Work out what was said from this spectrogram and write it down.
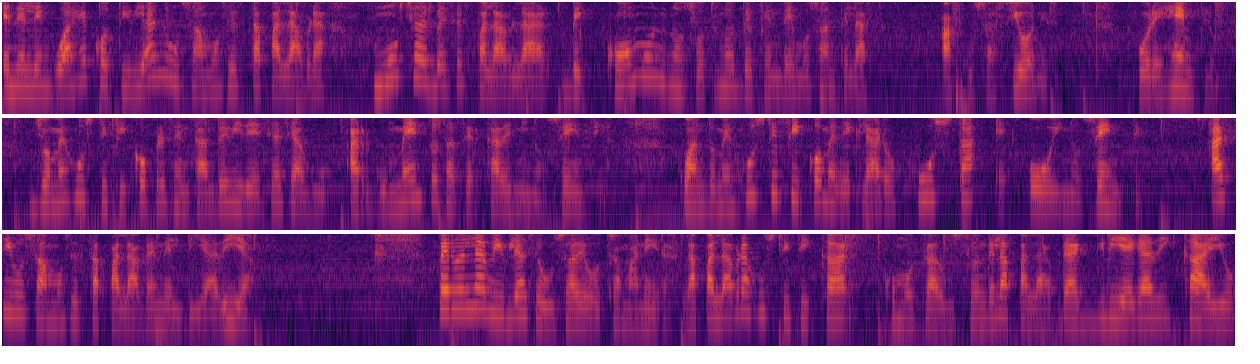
En el lenguaje cotidiano usamos esta palabra muchas veces para hablar de cómo nosotros nos defendemos ante las acusaciones. Por ejemplo, yo me justifico presentando evidencias y argumentos acerca de mi inocencia. Cuando me justifico me declaro justa eh, o inocente. Así usamos esta palabra en el día a día. Pero en la Biblia se usa de otra manera. La palabra justificar, como traducción de la palabra griega dikaio,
